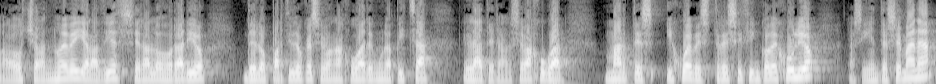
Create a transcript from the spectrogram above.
a las 8 a las 9 y a las 10 serán los horarios de los partidos que se van a jugar en una pista lateral. Se va a jugar martes y jueves 3 y 5 de julio, la siguiente semana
